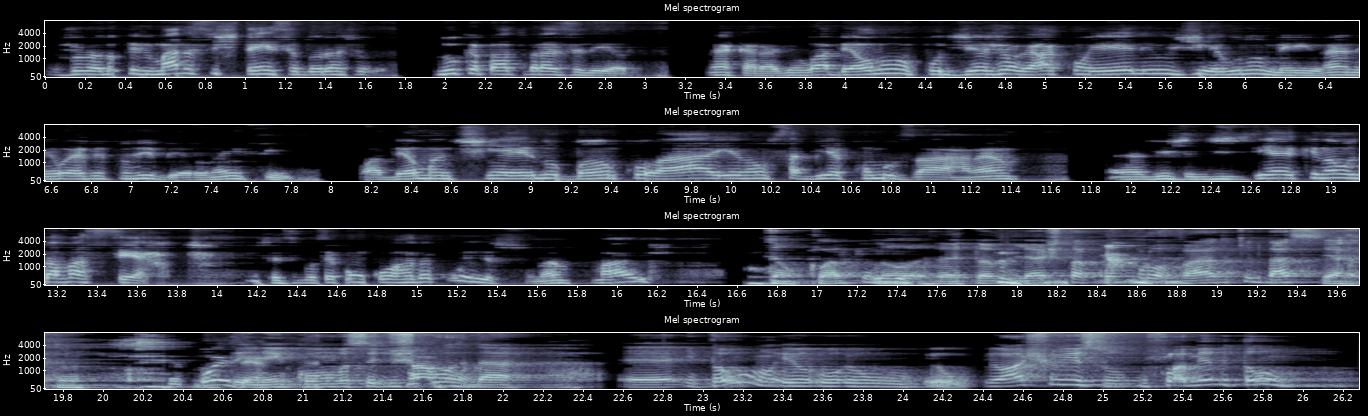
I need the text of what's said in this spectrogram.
O jogador teve mais assistência durante no Campeonato Brasileiro. Né, cara? O Abel não podia jogar com ele e o Diego no meio, né? Nem o Everton Ribeiro, né? Enfim. O Abel mantinha ele no banco lá e não sabia como usar, né? É, dizia que não dava certo. Não sei se você concorda com isso, né? Mas então, claro que não. Aliás, está comprovado que dá certo. Né? Não tem é. nem como você discordar. É, então, eu, eu, eu, eu acho isso. O Flamengo, então,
